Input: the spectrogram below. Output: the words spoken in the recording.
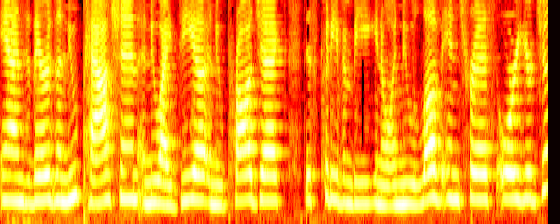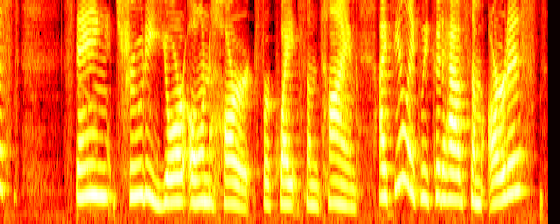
and there's a new passion, a new idea, a new project. This could even be, you know, a new love interest or you're just staying true to your own heart for quite some time. I feel like we could have some artists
